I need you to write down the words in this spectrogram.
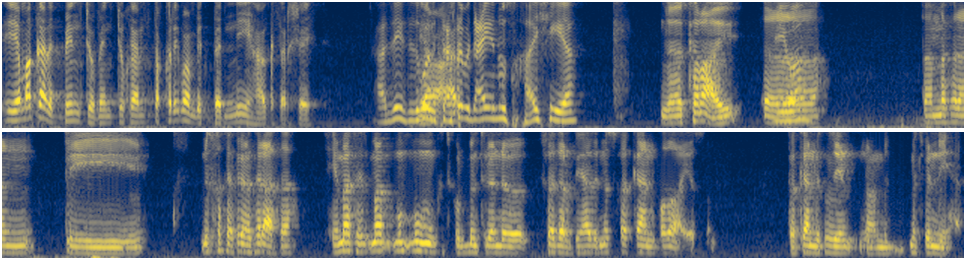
هي ما كانت بنته بنته كانت تقريبا بتبنيها أكثر شيء عزيز تقول تعتمد على أي نسخة إيش هي؟ آه، كراي آه، أيوة. فمثلا في نسخة 2003 هي ما كانت مو ممكن تكون بنت لأنه شدر في هذه النسخة كان فضائي أصلا فكان متزين نوع مت- متبنيها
